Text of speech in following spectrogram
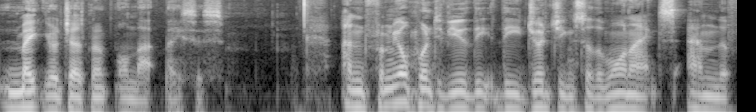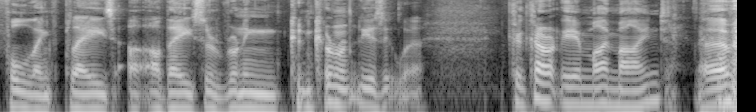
make your judgment on that basis. And from your point of view, the, the judging, so the one acts and the full length plays, are, are they sort of running concurrently, as it were? concurrently in my mind um,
